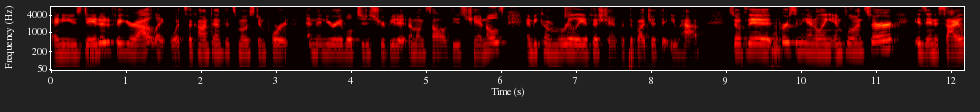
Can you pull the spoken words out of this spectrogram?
and you use data to figure out like what's the content that's most important. And then you're able to distribute it amongst all of these channels and become really efficient with the budget that you have. So if the mm-hmm. person handling influencer is in a silo,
